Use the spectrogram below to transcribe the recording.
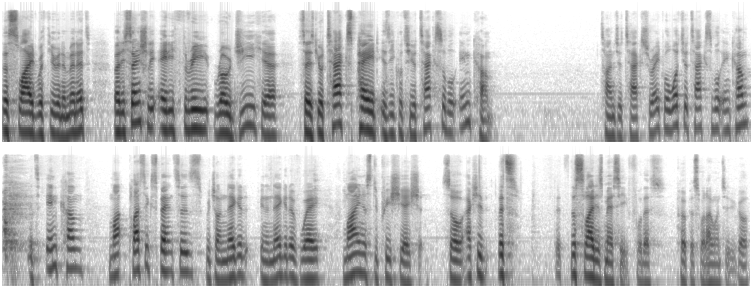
this slide with you in a minute, but essentially 83 row G here says your tax paid is equal to your taxable income times your tax rate. Well, what's your taxable income? It's income plus expenses, which are negative in a negative way, minus depreciation. So actually, let's, this slide is messy for this purpose, what I want to go.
